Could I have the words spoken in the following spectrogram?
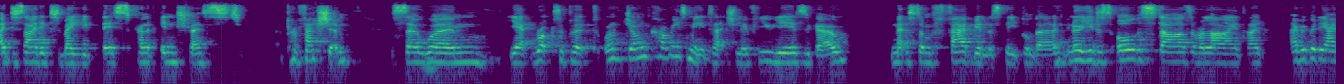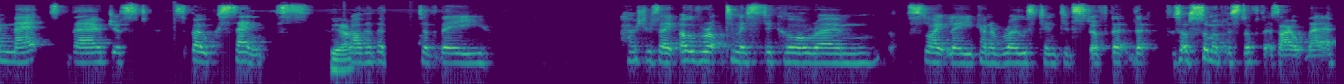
I decided to make this kind of interest profession. So um, yeah, rocked up at one of John Corrie's meets actually a few years ago. Met some fabulous people there. You know, you just all the stars are aligned. I, everybody I met there just spoke sense yeah. rather than of the how should we say over optimistic or um, slightly kind of rose tinted stuff that that so some of the stuff that's out there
